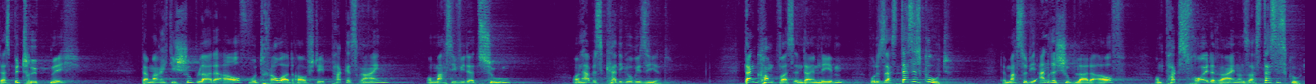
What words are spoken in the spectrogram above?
das betrübt mich, da mache ich die Schublade auf, wo Trauer draufsteht, packe es rein und mache sie wieder zu und habe es kategorisiert. Dann kommt was in dein Leben, wo du sagst, das ist gut. Dann machst du die andere Schublade auf und packst Freude rein und sagst, das ist gut.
